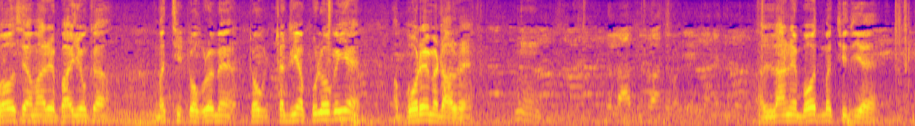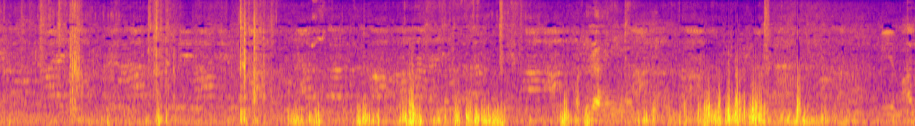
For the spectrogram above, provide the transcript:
बहुत से हमारे भाइयों का मच्छी टोकरों में टोक फुल हो गई हैं, अब बोरे में डाल रहे हैं। अल्लाह ने बहुत मच्छी दिया है। ये माल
